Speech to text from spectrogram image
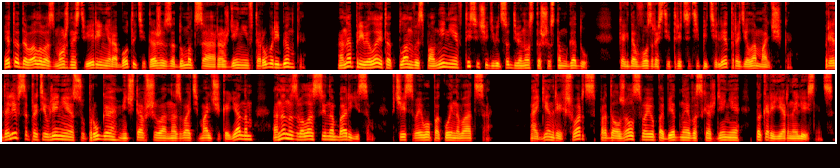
Это давало возможность Вере не работать и даже задуматься о рождении второго ребенка. Она привела этот план в исполнение в 1996 году, когда в возрасте 35 лет родила мальчика. Преодолев сопротивление супруга, мечтавшего назвать мальчика Яном, она назвала сына Борисом в честь своего покойного отца. А Генрих Шварц продолжал свое победное восхождение по карьерной лестнице.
